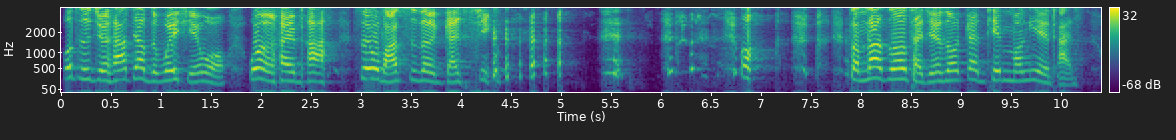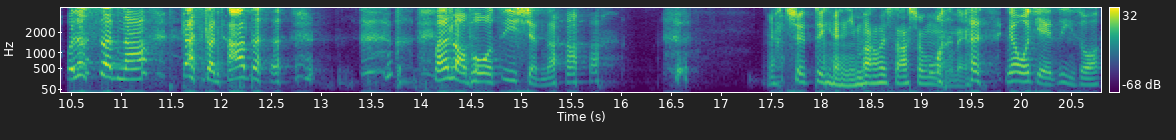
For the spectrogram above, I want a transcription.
我只是觉得他这样子威胁我，我很害怕，所以我把它吃的很干净。我 长大之后才觉得说干天方夜谭，我就剩啊，干管他的，反正老婆我自己选的啊、你要确定哎，你妈会杀匈奴呢？你看我姐自己说，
